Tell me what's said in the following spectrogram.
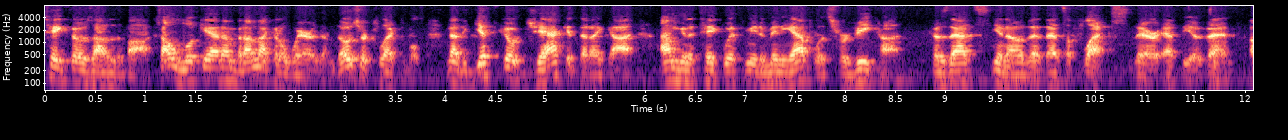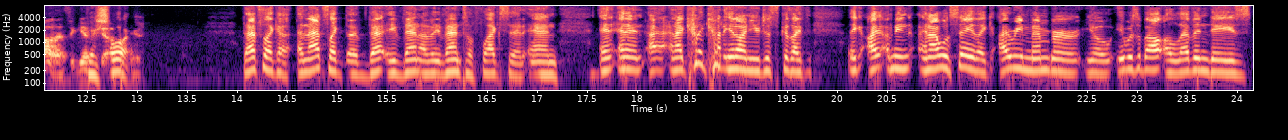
take those out of the box. I'll look at them, but I'm not going to wear them. Those are collectibles. Now, the gift goat jacket that I got, I'm going to take with me to Minneapolis for VeeCon because that's you know that that's a flex there at the event. Oh, that's a gift For goat. sure. That's like a, and that's like the event of event to flex it, and and and I- and I kind of cut in on you just because I, like I, I mean, and I will say like I remember, you know, it was about eleven days.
